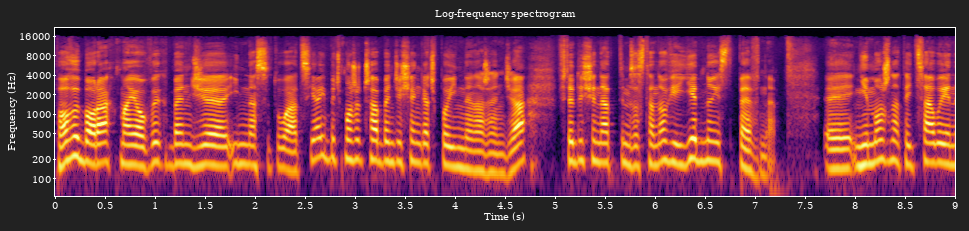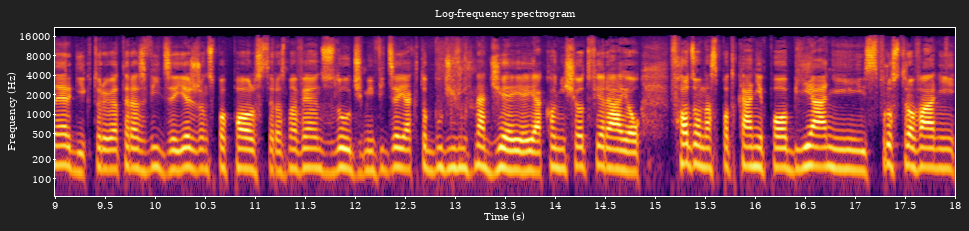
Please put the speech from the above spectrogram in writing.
Po wyborach majowych będzie inna sytuacja i być może trzeba będzie sięgać po inne narzędzia. Wtedy się nad tym zastanowię. Jedno jest pewne. E, nie można tej całej energii, którą ja teraz widzę, jeżdżąc po Polsce, rozmawiając z ludźmi, widzę, jak to budzi w nich nadzieję, jak oni się otwierają, wchodzą na spotkanie poobijani, sfrustrowani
